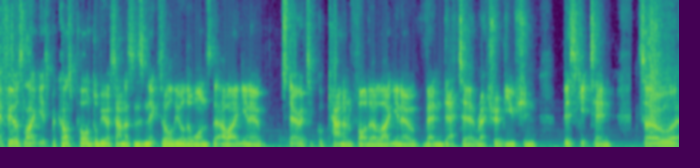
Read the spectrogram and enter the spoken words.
it feels like it's because Paul W. S. Anderson's nicked all the other ones that are like you know stereotypical cannon fodder, like you know Vendetta, Retribution, Biscuit Tin. So uh,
